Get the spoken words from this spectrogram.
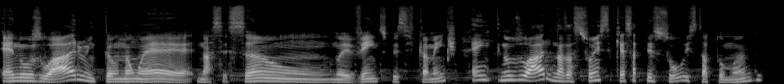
é no usuário, então não é na sessão, no evento especificamente, é no usuário, nas ações que essa pessoa está tomando.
